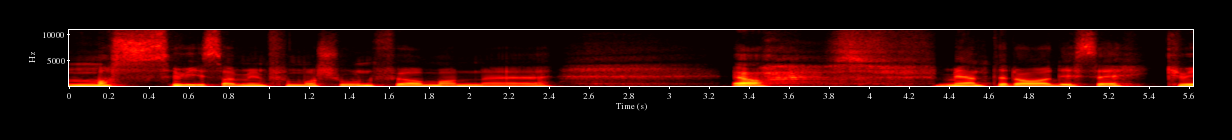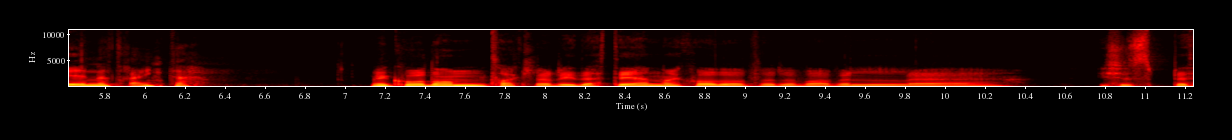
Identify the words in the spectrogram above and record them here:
massevis av informasjon før man eh, ja, mente da disse kvinnene trengte. Men hvordan takla de dette i NRK, da? For det var vel eh, ikke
